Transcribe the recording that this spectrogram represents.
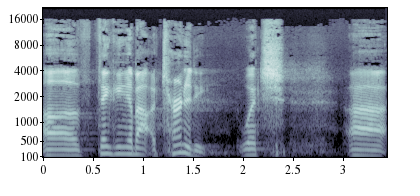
of thinking about eternity, which uh,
